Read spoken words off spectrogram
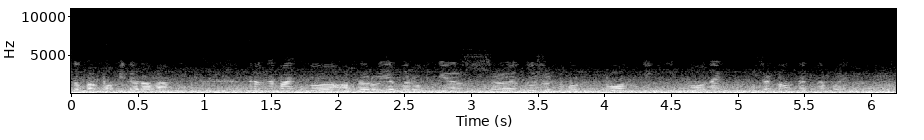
zupa pomidorowa. Drodzy Państwo, oferujemy również e, duży wybór słodkich i słonek przekąsek na pojęcie.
